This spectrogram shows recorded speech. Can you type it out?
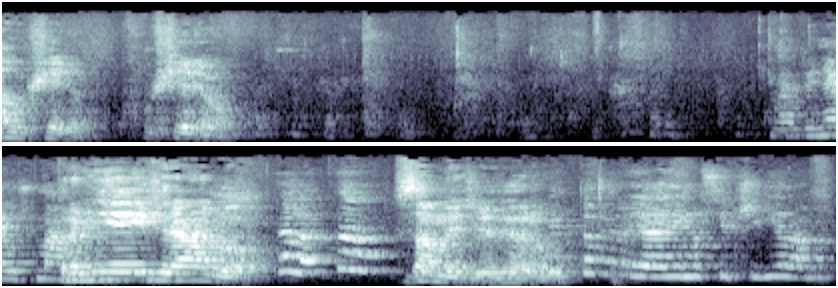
A už jedou, už jedou. První je již rádlo. Sami, že. To, já jim asi přidělám.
